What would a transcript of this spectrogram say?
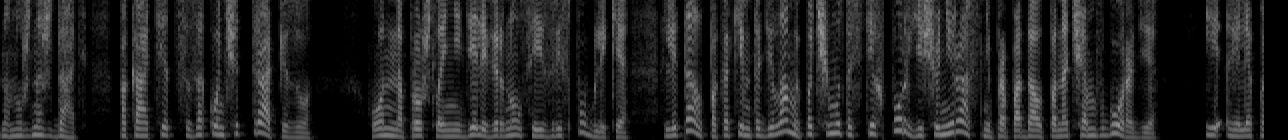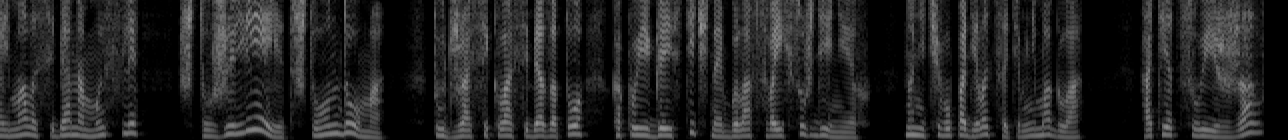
Но нужно ждать, пока отец закончит трапезу — он на прошлой неделе вернулся из республики, летал по каким-то делам и почему-то с тех пор еще ни раз не пропадал по ночам в городе. И Эля поймала себя на мысли, что жалеет, что он дома. Тут же осекла себя за то, какой эгоистичной была в своих суждениях, но ничего поделать с этим не могла. Отец уезжал,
